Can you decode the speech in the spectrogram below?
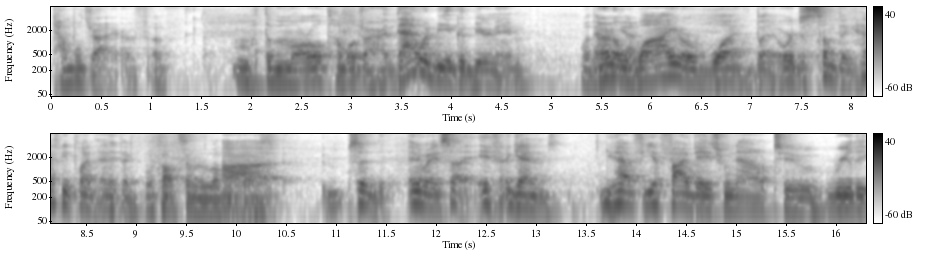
tumble dryer of, of The moral tumble dryer. That would be a good beer name. Well I don't know go. why or what, but or just something it has to be applied to anything. we'll talk to some of the local boys So anyway, so if again you have you have five days from now to really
